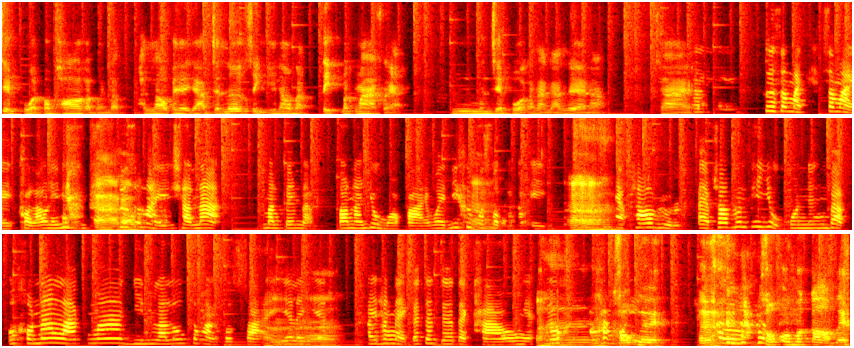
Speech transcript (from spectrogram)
เจ็บปวดพอๆกับเหมือนแบบเราพยายามจะเลิกสิ่งที่เราแบบติดมากๆเลยอะอืมมันเจ็บปวดขนาดนั้นเลยอะนะใช่เออคือสมัยสมัยขอเล่านิดนึงอ่าคคือรับสมัยฉันอะมันเป็นแบบตอนนั้นอยู่มปลายเว้ยนี่คืออ่าประสบกับตัวเองอ่าแอบชอบอยู่แอบชอบรุ่นพี่อยู่คนนึงแบบเออเขาน่ารักมากยิ้มแล้วโลกสว่างสดใสอะไรเงี้ยไปทางไหนก็จะเจอแต่เขาเงี้ยอ่าโลกทางครบเลยเออเออครบองค์ประกอบเลย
